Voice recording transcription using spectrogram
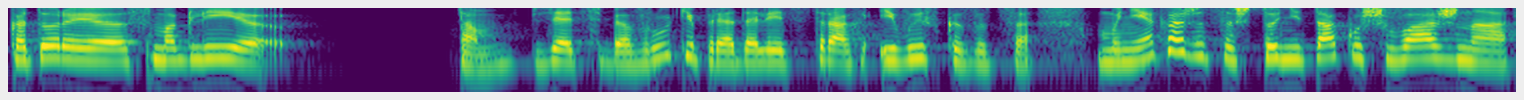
которые смогли там, взять себя в руки, преодолеть страх и высказаться. Мне кажется, что не так уж важно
